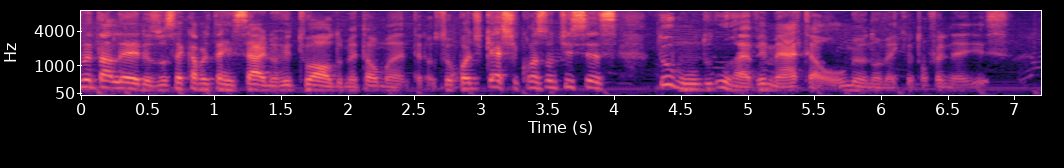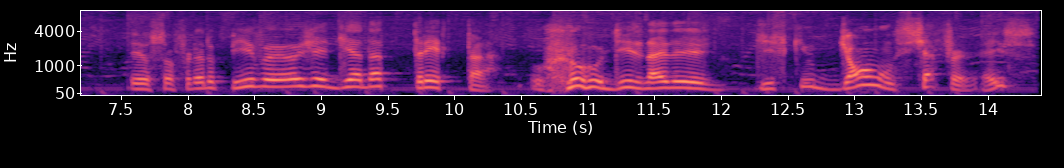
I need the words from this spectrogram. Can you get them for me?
metaleiros! Você acaba de aterrissar no Ritual do Metal Mantra, o seu podcast com as notícias do mundo do heavy metal. O meu nome é Kilton Fernandes. Eu sou Fernando Piva e hoje é dia da treta. O D. Snyder diz que o John Sheffer, é isso?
